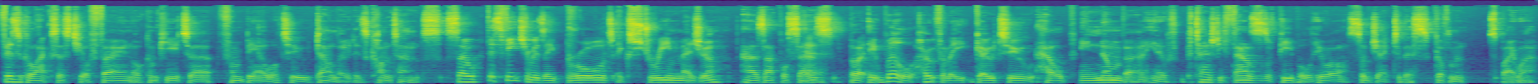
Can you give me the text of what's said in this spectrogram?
physical access to your phone or computer from being able to download its contents. So, this feature is a broad, extreme measure, as Apple says, yeah. but it will hopefully go to help a number, you know, potentially thousands of people who are subject to this government spyware.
